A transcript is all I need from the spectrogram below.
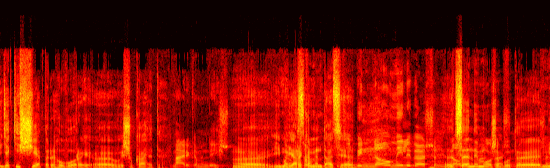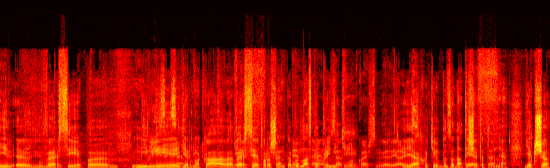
Які ще переговори е, ви шукаєте? Е, І моя рекомендація. Це не може бути міль, е, версії Міллі, Єрмака, а версія Порошенка. Будь ласка, прийміть її. Я хотів би задати ще питання. Якщо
